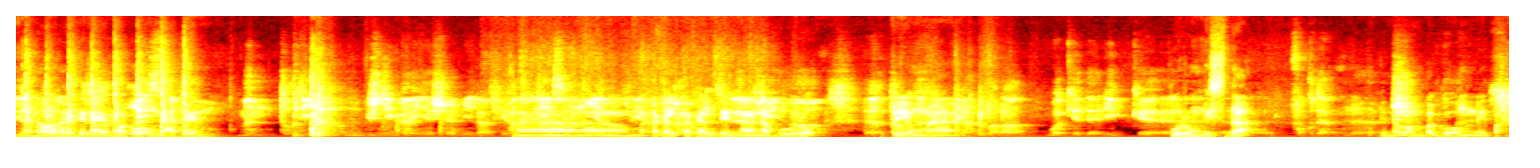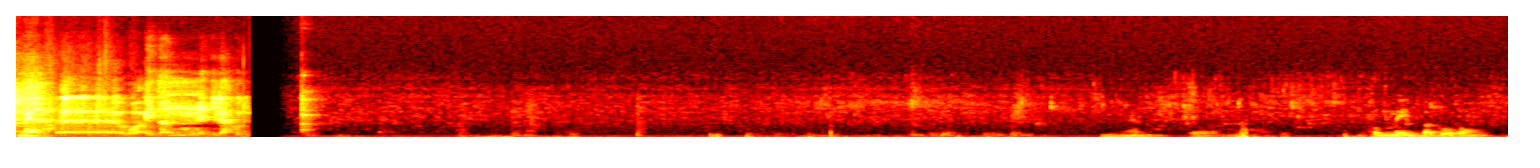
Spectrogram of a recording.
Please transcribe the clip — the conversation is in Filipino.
Yan o, oh, ready na yung bagoong natin. Na matagal-tagal din na naburo. Ito yung ah, purong isda. Ginawang bagoong ni Pakner. homemade bagoong.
